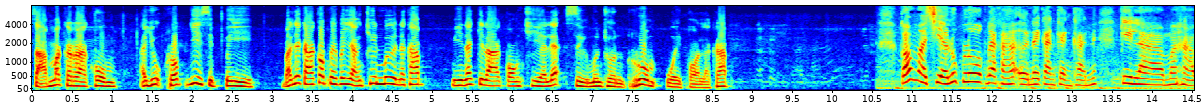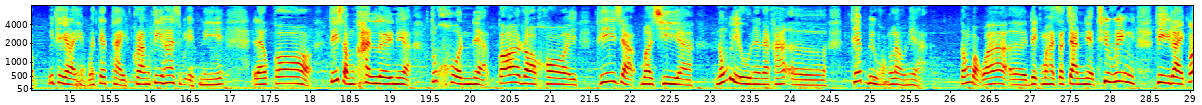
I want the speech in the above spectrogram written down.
13 มกราคม อายุครบ 20 ปี บรรยากาศก็เป็นไปอย่างชื่นมื่นนะครับ มีนักกีฬากองเชียร์และสื่อมวลชนร่วมอวยพรละครับ ก็มาเชียร์ลูกๆนะคะเออในการแข่งขันกีฬามหาวิทยาลัยแห่งประเทศไทยครั้งที่ 51 นี้ แล้วก็ที่สำคัญเลยเนี่ยทุกคนเนี่ยก็รอคอยที่จะมาเชียร์น้องบิวเนี่ยนะคะเออเทพบิวของเราเนี่ยต้องบอกว่าเออเด็กมหัศจรรย์เนี่ยที่วิ่งทีไรก็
